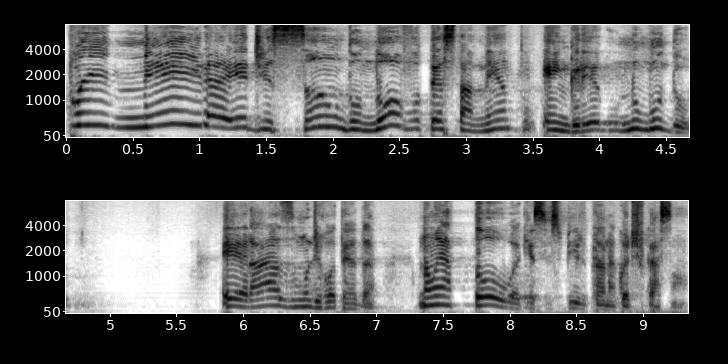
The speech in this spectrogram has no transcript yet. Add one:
primeira edição do Novo Testamento em grego no mundo. Erasmo de Roterdã. Não é à toa que esse espírito está na codificação.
